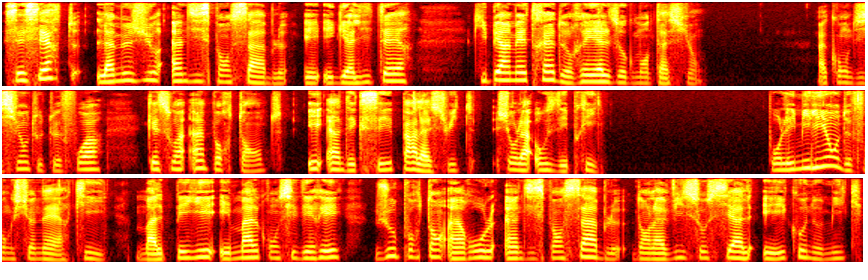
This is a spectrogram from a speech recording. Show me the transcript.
C'est certes la mesure indispensable et égalitaire qui permettrait de réelles augmentations, à condition toutefois qu'elle soit importante et indexée par la suite sur la hausse des prix. Pour les millions de fonctionnaires qui, mal payés et mal considérés, jouent pourtant un rôle indispensable dans la vie sociale et économique,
